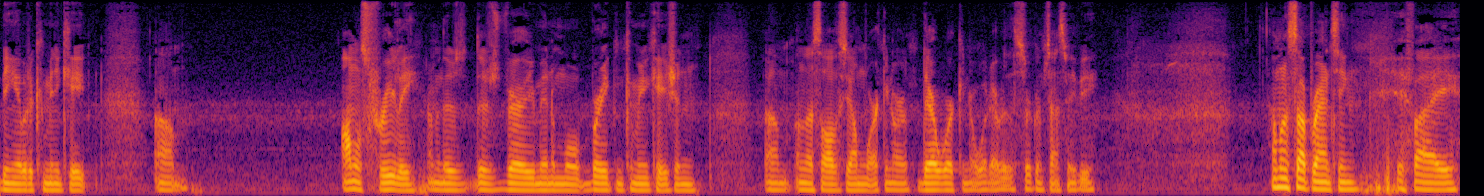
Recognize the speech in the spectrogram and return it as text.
being able to communicate um, almost freely. I mean, there's there's very minimal break in communication, um, unless obviously I'm working or they're working or whatever the circumstance may be. I'm gonna stop ranting. If I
